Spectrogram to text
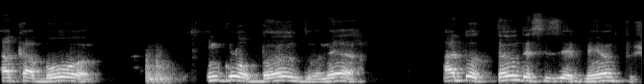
acabou englobando né, adotando esses eventos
